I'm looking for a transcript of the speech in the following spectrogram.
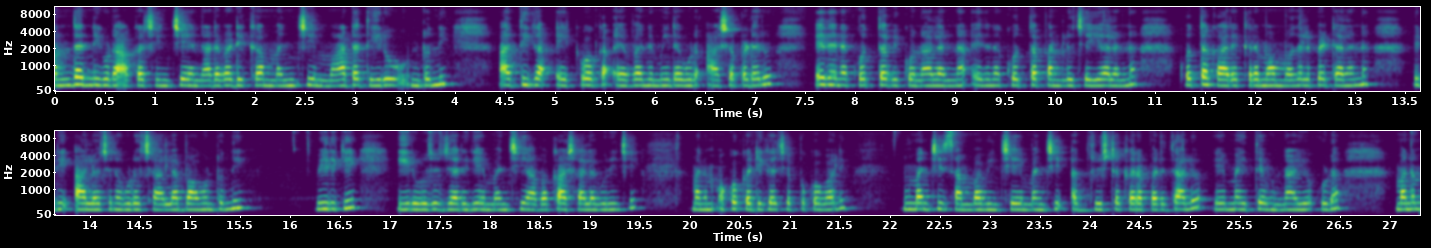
అందరినీ కూడా ఆకర్షించే నడవడిక మంచి మాట తీరు ఉంటుంది. అతిగా ఎక్కువగా ఎవరి మీద కూడా ఆశపడరు. ఏదైనా కొత్తవి కొనాలన్నా ఏదైనా కొత్త పనులు చేయాలన్నా కొత్త కార్యక్రమం మొదలు పెట్టాలన్నా వీరి ఆలోచన కూడా చాలా బాగుంటుంది. వీరికి ఈరోజు జరిగే మంచి అవకాశాల గురించి మనం ఒక్కొక్కటిగా చెప్పుకోవాలి. మంచి సంభవించే మంచి అదృష్టకర ఫలితాలు ఏమైతే ఉన్నాయో కూడా మనం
